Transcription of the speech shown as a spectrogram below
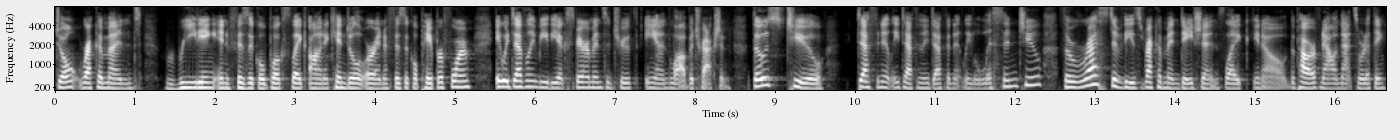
don't recommend reading in physical books like on a Kindle or in a physical paper form, it would definitely be The Experiments in Truth and Law of Attraction. Those two definitely, definitely, definitely listen to. The rest of these recommendations, like, you know, The Power of Now and that sort of thing,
